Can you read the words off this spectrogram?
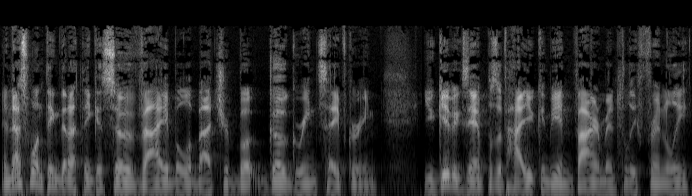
And that's one thing that I think is so valuable about your book, Go Green, Save Green. You give examples of how you can be environmentally friendly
